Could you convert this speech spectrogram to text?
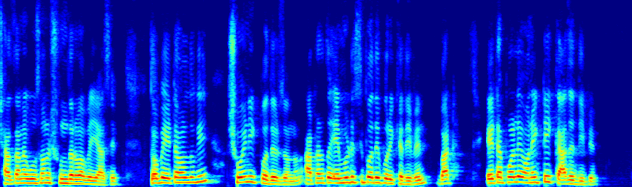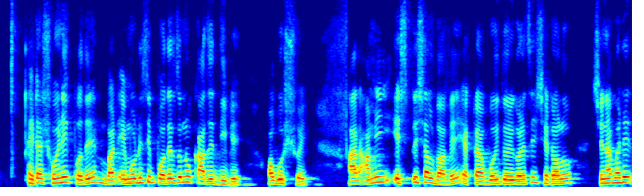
সাজানো গোছানো সুন্দরভাবেই আছে। তবে এটা হলো কি, সৈনিক পদের জন্য। আপনারা তো এমওডিসি পদে পরীক্ষা দিবেন বাট এটা পড়লে অনেকটাই কাজে দিবে। এটা সৈনিক পদে বাট এমওডিসি পদের জন্য কাজে দিবে, অবশ্যই। আর আমি স্পেশাল ভাবে একটা বই তৈরি করেছি, সেটা হলো সেনাবাহিনীর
